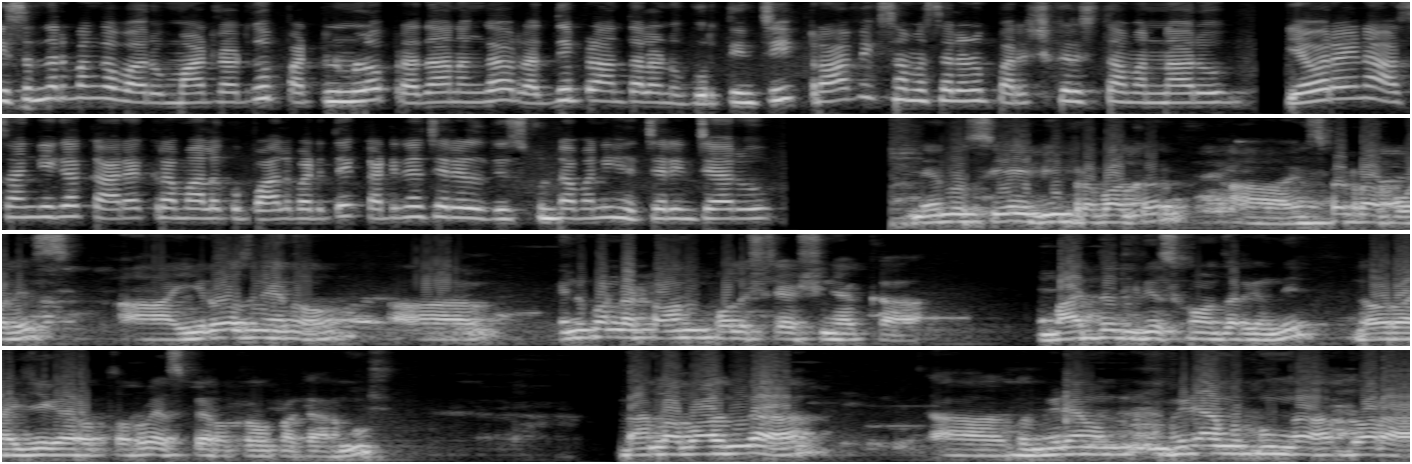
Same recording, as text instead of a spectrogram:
ఈ సందర్భంగా వారు మాట్లాడుతూ పట్టణంలో ప్రధానంగా రద్దీ ప్రాంతాలను గుర్తించి ట్రాఫిక్ సమస్యలను పరిష్కరిస్తామన్నారు. ఎవరైనా అసాంఘిక కార్యక్రమాలకు పాల్పడితే కఠిన చర్యలు తీసుకుంటామని హెచ్చరించారు. నేను CI B Prabhakar inspector of police. ఈరోజు నేను వెనుకొండ టౌన్ పోలీస్ స్టేషన్ యొక్క బాధ్యతలు తీసుకోవడం జరిగింది. గౌరవ ఐజీ గారి ఉత్తర్వు ఎస్పీ ఉత్తర్వు ప్రకారము. దానిలో భాగంగా మీడియా మీడియా ముఖంగా ద్వారా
